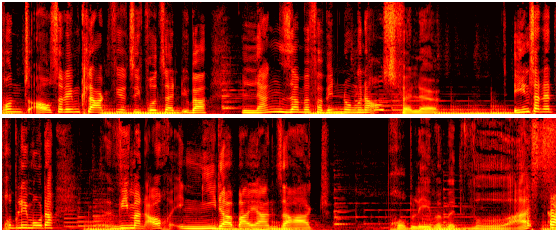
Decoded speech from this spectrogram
Und außerdem klagen 40% über langsame Verbindungen und Ausfälle. Internetprobleme oder wie man auch in Niederbayern sagt. Probleme mit was?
